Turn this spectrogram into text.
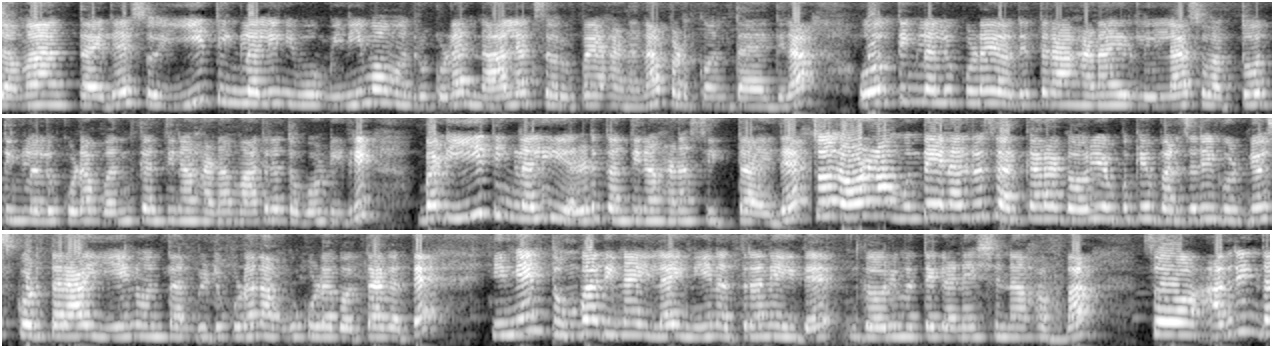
ಜಮಾ ಆಗ್ತಾ ಇದೆ. ಸೊ ಈ ತಿಂಗಳಲ್ಲಿ ನೀವು ಮಿನಿಮಮ್ ಅಂದ್ರೂ ಕೂಡ ನಾಲ್ಕು ಸಾವಿರ ರೂಪಾಯಿ ಹಣನ ಪಡ್ಕೊಂತ ಇದ್ದೀರಾ. ಹೋದ್ ತಿಂಗಳಲ್ಲೂ ಕೂಡ ಯಾವುದೇ ತರ ಹಣ ಇರ್ಲಿಲ್ಲ. ಸೊ ಹತ್ತೋದ್ ತಿಂಗಳಲ್ಲೂ ಕೂಡ ಒಂದ್ ಕಂತಿನ ಹಣ ಮಾತ್ರ ತಗೊಂಡಿದ್ರಿ. ಬಟ್ ಈ ತಿಂಗಳಲ್ಲಿ ಎರಡು ಕಂತಿನ ಹಣ ಸಿಗ್ತಾ ಇದೆ. ಸೊ ನೋಡೋಣ, ಮುಂದೆ ಏನಾದ್ರೂ ಸರ್ಕಾರ ಗೌರಿ ಹಬ್ಬಕ್ಕೆ ಭರ್ಜರಿ ಗುಡ್ ನ್ಯೂಸ್ ಕೊಡ್ತಾರಾ, ಏನು ಅಂತ ಅನ್ಬಿಟ್ಟು ಕೂಡ ನಮಗೂ ಕೂಡ ಗೊತ್ತಾಗತ್ತೆ. ಇನ್ನೇನ್ ತುಂಬಾ ದಿನ ಇಲ್ಲ, ಇನ್ನೇನ್ ಹತ್ರನೇ ಇದೆ ಗೌರಿ ಮತ್ತೆ ಗಣೇಶನ ಹಬ್ಬ. ಸೊ ಅದರಿಂದ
